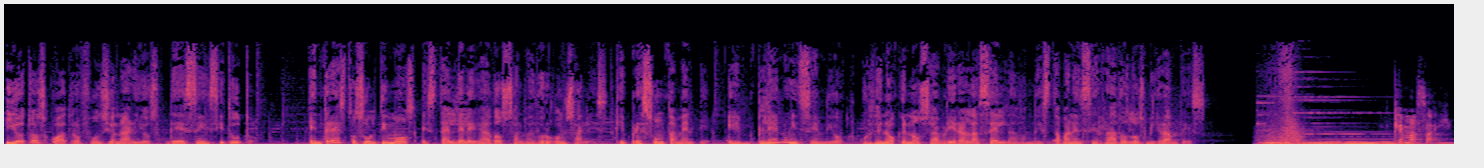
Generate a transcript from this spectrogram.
y otros cuatro funcionarios de ese instituto. Entre estos últimos está el delegado Salvador González, que presuntamente, en pleno incendio, ordenó que no se abriera la celda donde estaban encerrados los migrantes. ¿Qué más hay?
